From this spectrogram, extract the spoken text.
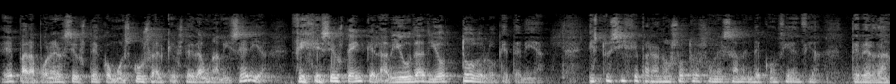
¿eh? para ponerse usted como excusa el que usted da una miseria. Fíjese usted en que la viuda dio todo lo que tenía. Esto exige para nosotros un examen de conciencia, de verdad.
